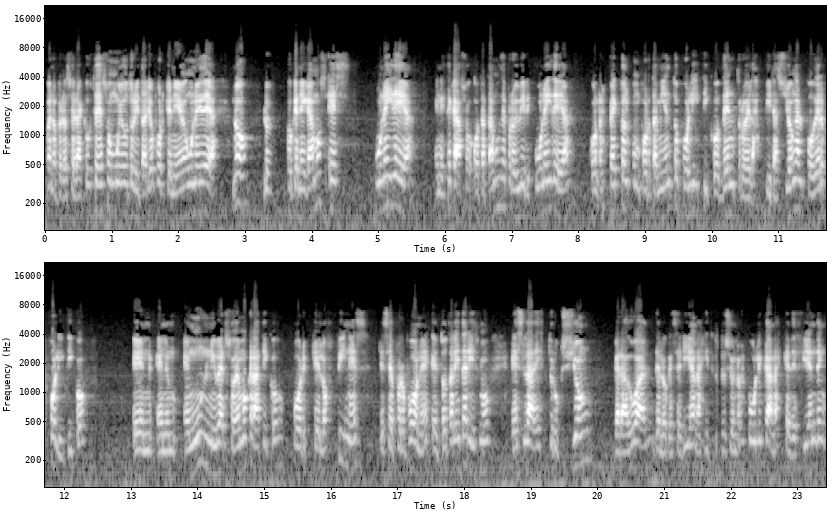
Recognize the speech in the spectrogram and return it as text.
bueno, pero ¿será que ustedes son muy autoritarios porque niegan una idea? No, lo que negamos es una idea, en este caso, o tratamos de prohibir una idea con respecto al comportamiento político dentro de la aspiración al poder político en, un universo democrático porque los fines que se propone el totalitarismo es la destrucción gradual de lo que serían las instituciones republicanas que defienden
